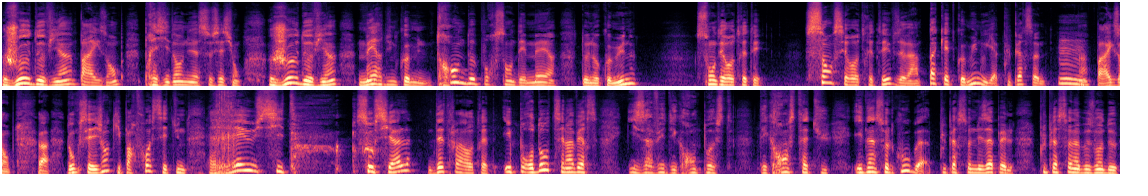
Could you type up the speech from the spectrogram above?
Je deviens, par exemple, président d'une association. Je deviens maire d'une commune. 32% des maires de nos communes sont des retraités. Sans ces retraités, vous avez un paquet de communes où il n'y a plus personne, hein, par exemple. Voilà. Donc c'est des gens qui parfois c'est une réussite sociale d'être à la retraite. Et pour d'autres, c'est l'inverse. Ils avaient des grands postes, des grands statuts, et d'un seul coup, bah, plus personne les appelle, plus personne a besoin d'eux.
